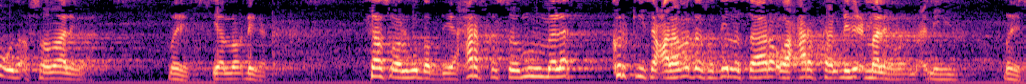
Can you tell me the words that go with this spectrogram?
u'da af soomaaliga ah. Ayb yaa loo dhiga saas waa lagu dabdiyaa. Xaraf kastoo muhmala korkiisa calaamaddaas haddii la saaro waa xarafkan dhibic ma leh waa macnaheedu ayb.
